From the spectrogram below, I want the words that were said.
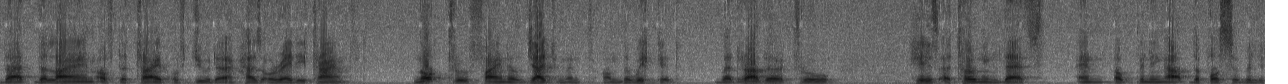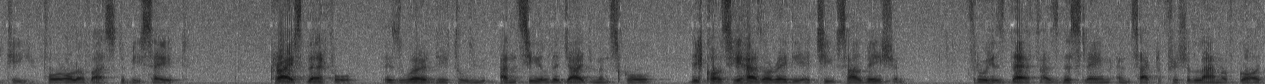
that the lion of the tribe of Judah has already triumphed, not through final judgment on the wicked, but rather through his atoning death and opening up the possibility for all of us to be saved. Christ, therefore, is worthy to unseal the judgment scroll because he has already achieved salvation through his death as the slain and sacrificial Lamb of God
